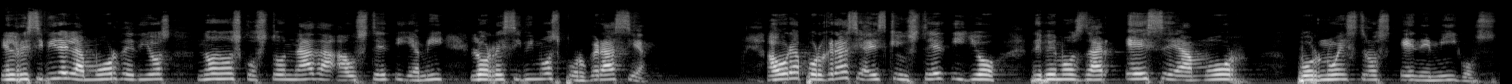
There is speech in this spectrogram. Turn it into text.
El recibir el amor de Dios no nos costó nada a usted y a mí, lo recibimos por gracia. Ahora por gracia es que usted y yo debemos dar ese amor por nuestros enemigos.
